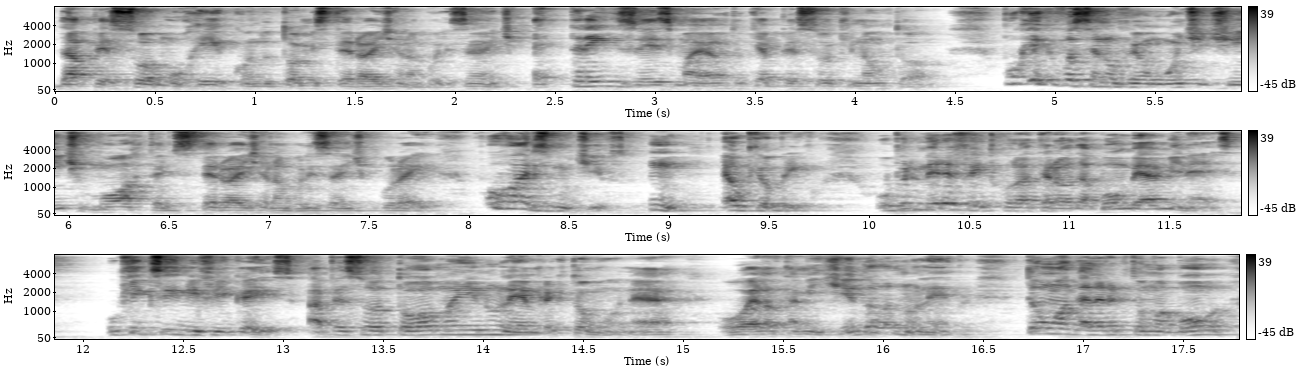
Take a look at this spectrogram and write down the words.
da pessoa morrer quando toma esteroide anabolizante é três vezes maior do que a pessoa que não toma. Por que, que você não vê um monte de gente morta de esteroide anabolizante por aí? Por vários motivos. Um, é o que eu brinco. O primeiro efeito colateral da bomba é a amnésia. O que, que significa isso? A pessoa toma e não lembra que tomou, né? Ou ela tá mentindo ou ela não lembra. Então, uma galera que toma bomba,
